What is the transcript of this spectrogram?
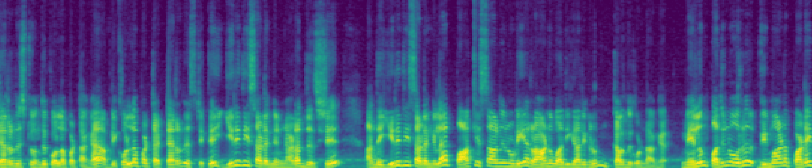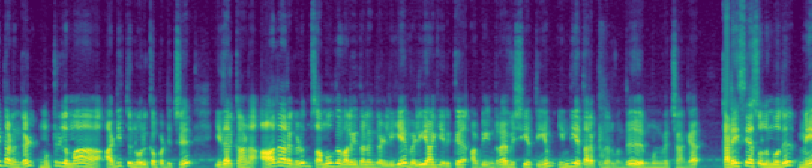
டெரரிஸ்ட் வந்து கொல்லப்பட்டாங்க. அப்படி கொல்லப்பட்ட டெரரிஸ்ட்டுக்கு இறுதி சடங்கு நடந்துச்சு. அந்த இறுதி சடங்கில் பாகிஸ்தானினுடைய ராணுவ அதிகாரிகளும் கலந்து கொண்டாங்க. மேலும் பதினோரு விமான படைத்தளங்கள் முற்றிலுமாக அடித்து நொறுக்கப்பட்டுச்சு. இதற்கான ஆதாரங்களும் சமூக வலைதளங்கள்லேயே வெளியாகி இருக்கு அப்படின்ற விஷயத்தையும் இந்திய தரப்பினர் வந்து முன் வச்சாங்க கடைசியாக சொல்லும்போது மே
